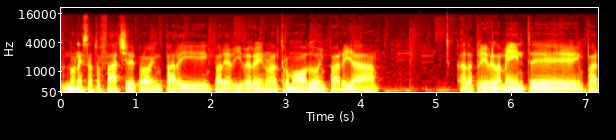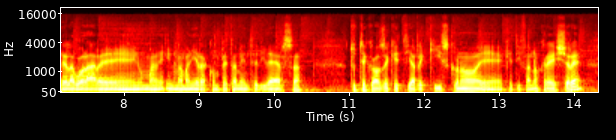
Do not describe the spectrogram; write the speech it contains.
non, è stato, facile, però impari, impari, a vivere in un altro modo, impari a, ad aprire la mente, impari a lavorare in, un- in una maniera completamente diversa, tutte cose che ti arricchiscono e che ti fanno crescere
